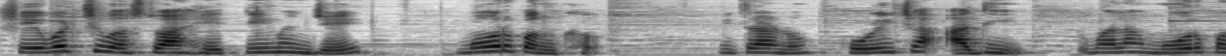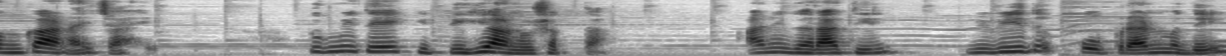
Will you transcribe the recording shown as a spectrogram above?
शेवटची वस्तू आहे ती म्हणजे मोरपंख. मित्रांनो होळीच्या आधी तुम्हाला मोरपंख आणायचे आहे तुम्ही ते कितीही आणू शकता आणि घरातील विविध कोपऱ्यांमध्ये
